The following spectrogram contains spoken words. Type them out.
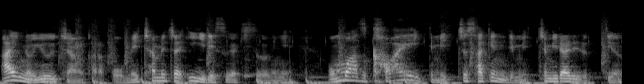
愛のゆうちゃんからこうめちゃめちゃいいレスが来た時に、思わず可愛いってめっちゃ叫んでめっちゃ見られるっていう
